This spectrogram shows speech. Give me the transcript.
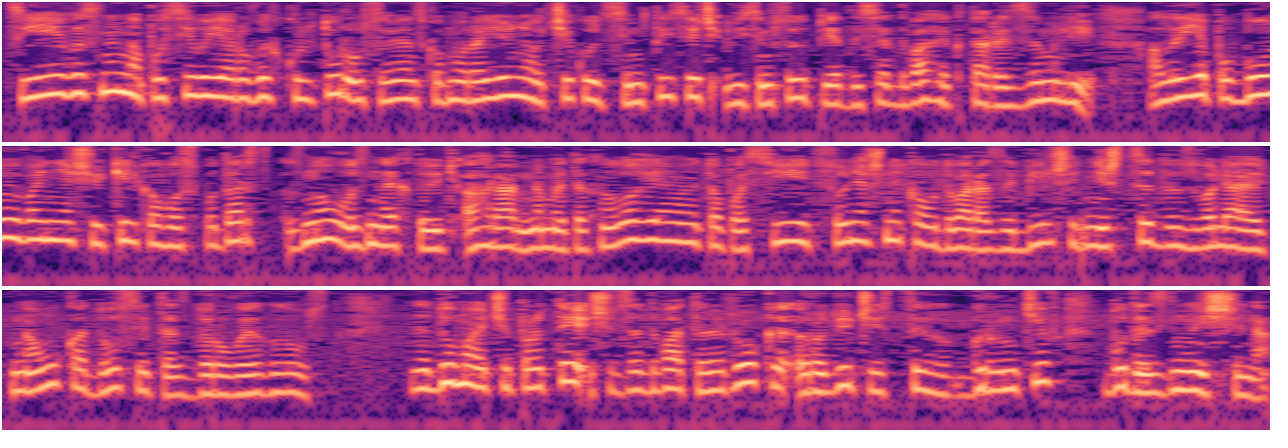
Цієї весни на посіви ярових культур у Слов'янському районі очікують 7852 гектари землі. Але є побоювання, що кілька господарств знову знехтують аграрними технологіями та посіють соняшника у два рази більше, ніж це дозволяють наука, досвід та здоровий глузд. Не думаючи про те, що за 2-3 роки родючість цих ґрунтів буде знищена.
